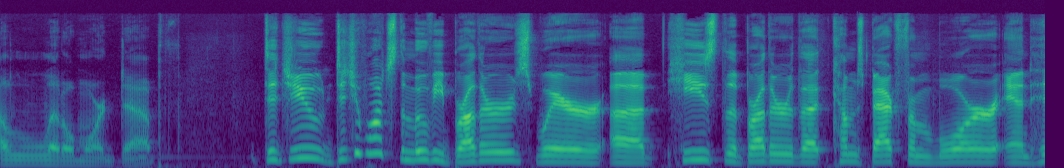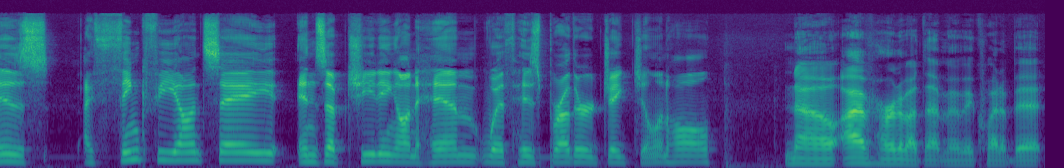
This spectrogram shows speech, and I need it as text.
a little more depth." Did you did you watch the movie Brothers where uh he's the brother that comes back from war and his I think fiance ends up cheating on him with his brother Jake Gyllenhaal? No, I've heard about that movie quite a bit.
